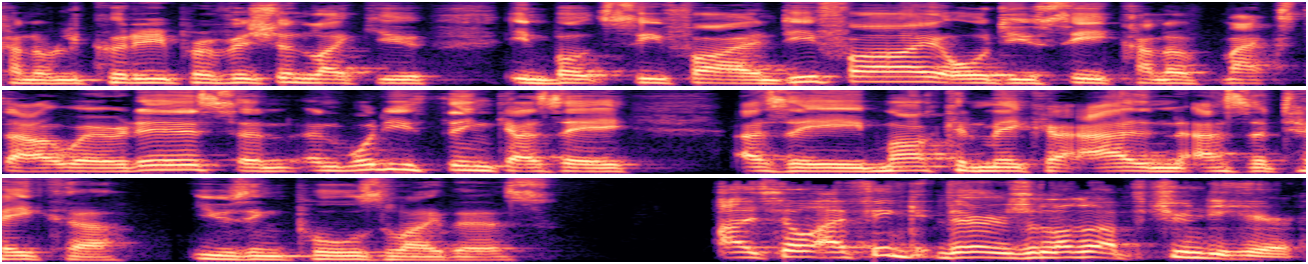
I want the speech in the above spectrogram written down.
kind of liquidity provision, like you in both CeFi and DeFi, or do you see kind of maxed out where it is? And and what do you think as a as a market maker and as a taker using pools like this? So I think there's a lot of opportunity here.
